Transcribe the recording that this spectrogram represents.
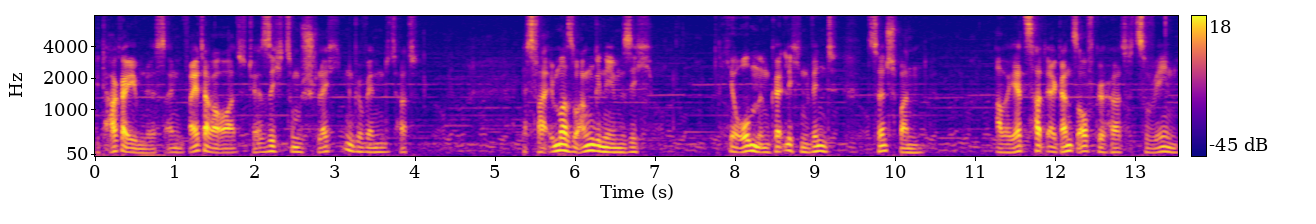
Die Taka-Ebene ist ein weiterer Ort, der sich zum Schlechten gewendet hat. Es war immer so angenehm, sich hier oben im göttlichen Wind zu entspannen. Aber jetzt hat er ganz aufgehört zu wehen.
